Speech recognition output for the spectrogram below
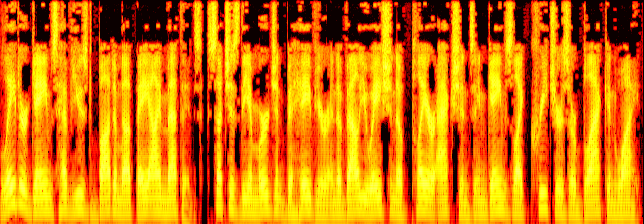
Later games have used bottom-up AI methods, such as the emergent behavior and evaluation of player actions in games like Creatures or Black and White.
